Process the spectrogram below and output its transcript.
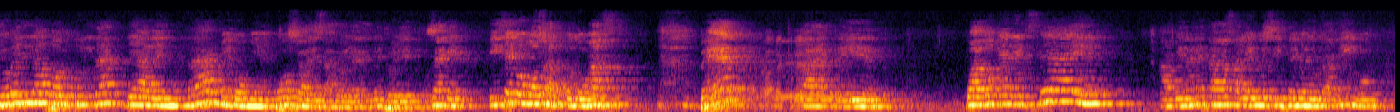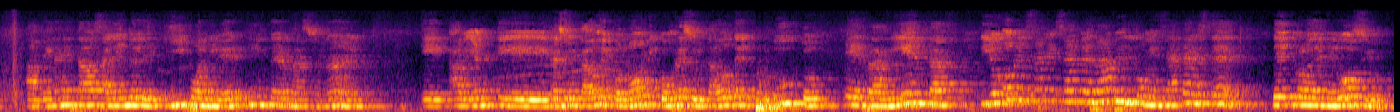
yo me di la oportunidad de adentrarme con mi esposo a desarrollar este proyecto. O sea que hice como Santo Tomás, ver para creer. Para creer. Cuando me anexé a él, apenas estaba saliendo el sistema educativo, apenas estaba saliendo el equipo a nivel internacional, eh, habían eh, resultados económicos, resultados del producto, herramientas, y yo comencé a anexarme rápido y comencé a crecer dentro del negocio.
